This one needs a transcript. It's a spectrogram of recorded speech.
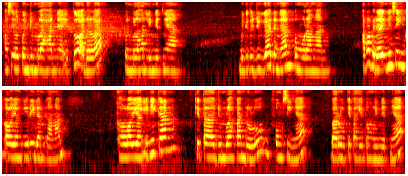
hasil penjumlahannya itu adalah penjumlahan limitnya. Begitu juga dengan pengurangan apa bedanya sih kalau yang kiri dan kanan? Kalau yang ini kan kita jumlahkan dulu fungsinya, baru kita hitung limitnya,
